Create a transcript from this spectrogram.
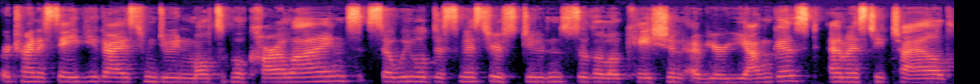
We're trying to save you guys from doing multiple car lines. So we will dismiss your students to the location of your youngest MSD child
